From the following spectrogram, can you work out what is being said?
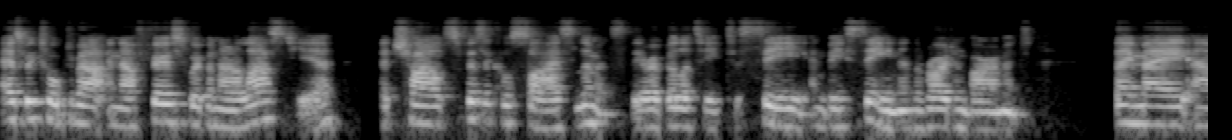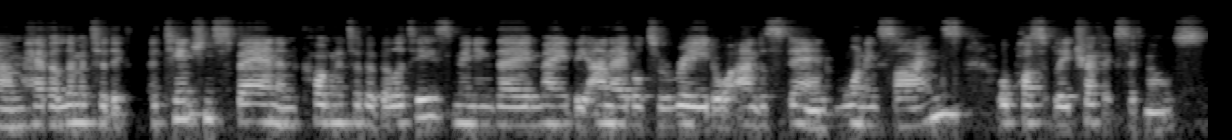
As we talked about in our first webinar last year, a child's physical size limits their ability to see and be seen in the road environment, they may um, have a limited attention span and cognitive abilities, meaning they may be unable to read or understand warning signs or possibly traffic signals.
